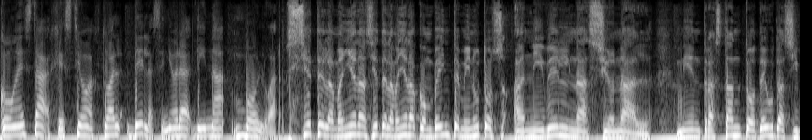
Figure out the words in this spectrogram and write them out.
con esta gestión actual de la señora Dina Boluarte. 7 de la mañana, 7 de la mañana con 20 minutos a nivel nacional. Mientras tanto, deudas y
